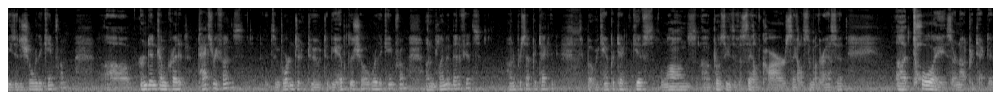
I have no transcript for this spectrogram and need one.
easy to show where they came from. Uh, earned income credit, tax refunds, it's important to, to, to be able to show where they came from. Unemployment benefits, 100% protected, but we can't protect gifts, loans, uh, proceeds of a sale of car or sale of some other asset. Uh, toys are not protected.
